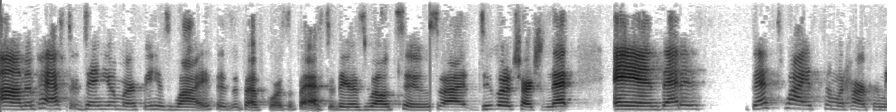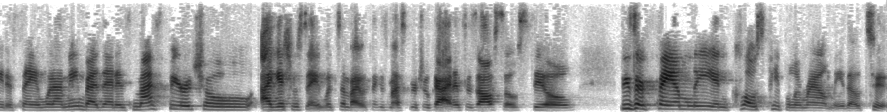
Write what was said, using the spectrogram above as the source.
Um, and Pastor Danyelle Murphy, his wife, is of course a pastor there as well too. So I do go to church, and that and that is that's why it's somewhat hard for me to say. And what I mean by that is my spiritual, I guess you would say what somebody would think is my spiritual guidance is also still these are family and close people around me though too.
